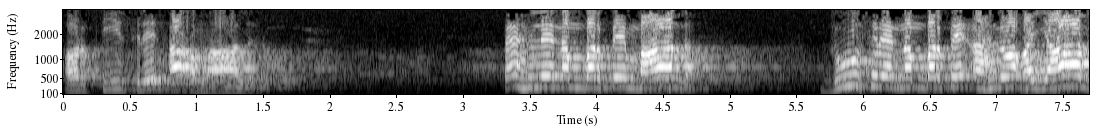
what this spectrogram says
اور تیسرے اعمال۔ پہلے نمبر پہ مال، دوسرے نمبر پہ اہل و عیال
